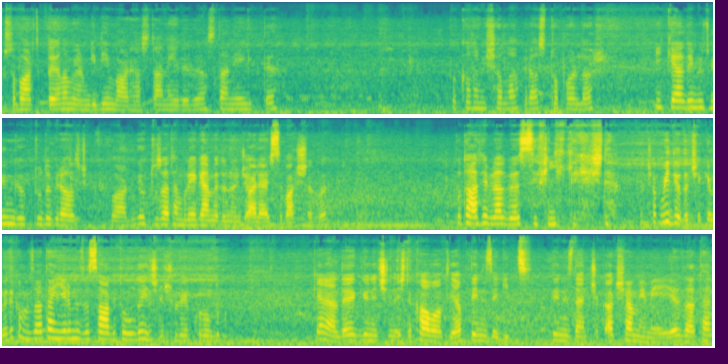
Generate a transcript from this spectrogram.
Bu sabah artık dayanamıyorum. Gideyim bari hastaneye dedi. Hastaneye gitti. Bakalım inşallah biraz toparlar. İlk geldiğimiz gün Göktuğ'da birazcık vardı. Göktuğ zaten buraya gelmeden önce alerjisi başladı. Bu tatil biraz böyle sefillikle geçti. Çok video da çekemedik ama zaten yerimiz de sabit olduğu için şuraya kurulduk. Genelde gün içinde işte kahvaltı yap, denize git, denizden çık, akşam yemeği ye. Zaten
